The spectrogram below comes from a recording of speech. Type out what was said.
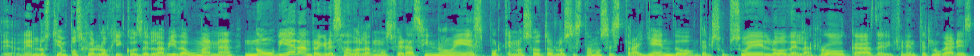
eh, en los tiempos geológicos de la vida humana, no hubieran regresado a la atmósfera si no es porque nosotros los estamos extrayendo del subsuelo, de las rocas, de diferentes lugares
